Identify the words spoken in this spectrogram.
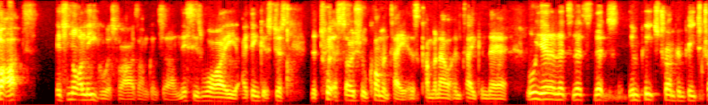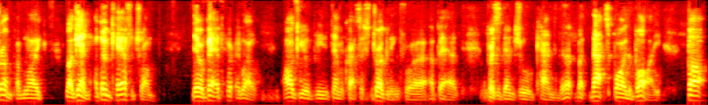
but it's not illegal as far as I'm concerned. This is why I think it's just the Twitter social commentators coming out and taking their, oh yeah, let's let's let's impeach Trump, impeach Trump. I'm like, again, I don't care for Trump. They're a better, well, arguably the Democrats are struggling for a, a better presidential candidate, but that's by the by. But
